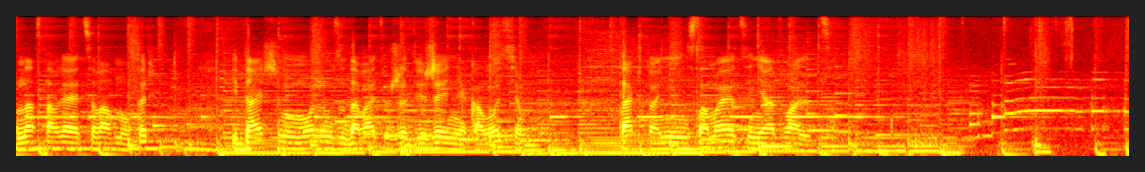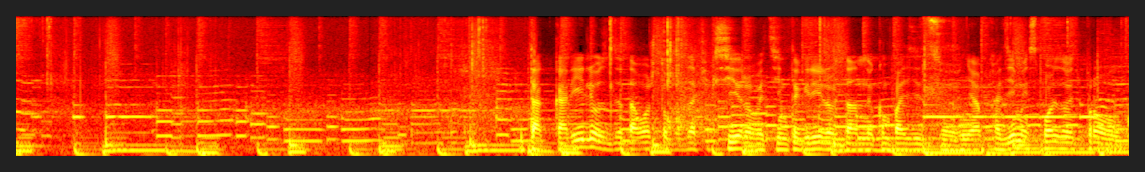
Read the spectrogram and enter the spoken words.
Она вставляется вовнутрь. И дальше мы можем задавать уже движение колосьям так, что они не сломаются и не отвалятся. Итак, Карилиус для того, чтобы зафиксировать и интегрировать данную композицию, необходимо использовать проволоку.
